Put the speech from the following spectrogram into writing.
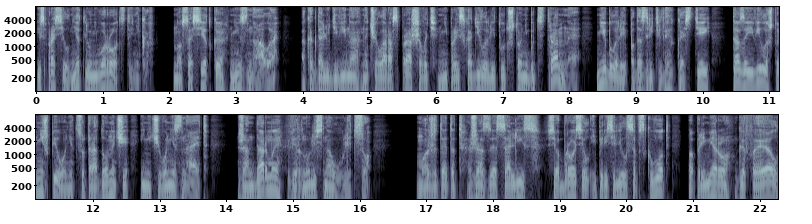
и спросил, нет ли у него родственников. Но соседка не знала. А когда Людивина начала расспрашивать, не происходило ли тут что-нибудь странное, не было ли подозрительных гостей, та заявила, что не шпионит с утра до ночи и ничего не знает. Жандармы вернулись на улицу. Может, этот Жозе Салис все бросил и переселился в сквот, по примеру ГФЛ,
